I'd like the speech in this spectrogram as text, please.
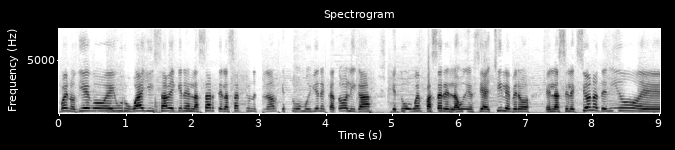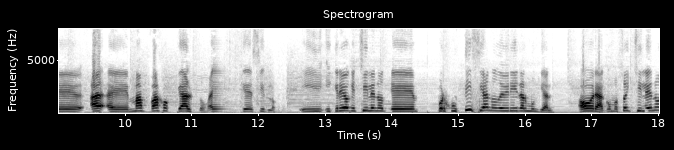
bueno, Diego es uruguayo y sabe quién es Lazarte. Lazarte es un entrenador que estuvo muy bien en Católica, que tuvo buen pasar en la Universidad de Chile, pero en la selección ha tenido eh, eh, más bajos que altos, hay que decirlo. Y, creo que Chile, no, eh, por justicia, no debería ir al Mundial. Ahora, como soy chileno,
